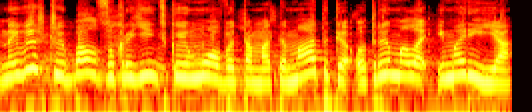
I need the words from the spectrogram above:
Найвищий бал з української мови та математики отримала і Марія.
